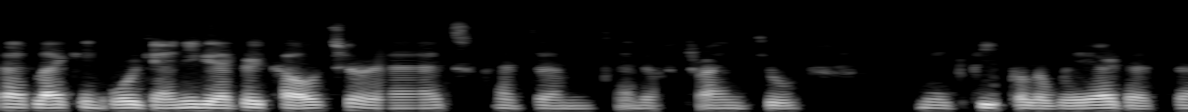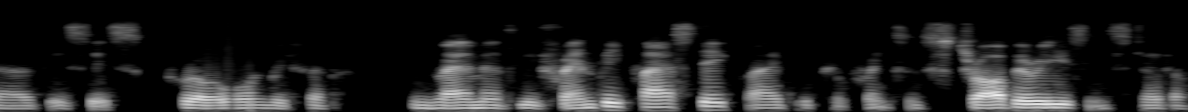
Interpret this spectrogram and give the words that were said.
that, like in organic agriculture. It's kind of, um, kind of trying to make people aware that uh, this is grown with a environmentally friendly plastic, right? If, for instance, strawberries instead of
